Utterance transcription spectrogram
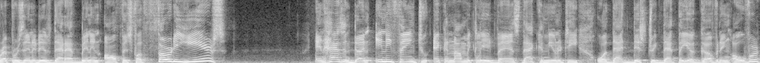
representatives that have been in office for 30 years and hasn't done anything to economically advance that community or that district that they are governing over,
